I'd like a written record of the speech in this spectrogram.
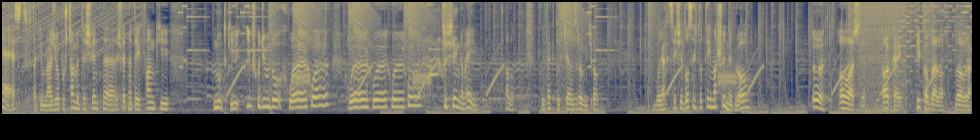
Pest, w takim razie. Opuszczamy te świetne, świetne tej funky nutki i przechodzimy do chłe, chłe, chłe, chłe, chłe, chłe. Przysięgam, ej, halo, nie tak to chciałem zrobić, o. Bo ja chcę się dostać do tej maszyny, bro. Ugh, o właśnie, okej, picobello, dobra.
